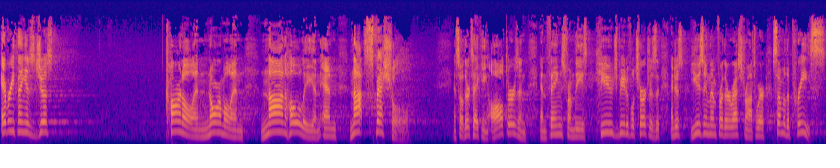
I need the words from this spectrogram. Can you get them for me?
Everything is just carnal and normal and non holy and, and not special. And so they're taking altars and, and things from these huge, beautiful churches and just using them for their restaurants, where some of the priests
